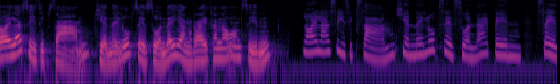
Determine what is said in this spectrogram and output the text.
ร้อยละ 43 เขียนในรูปเศษส่วนได้อย่างไรคะน้องออมสินร้อยละ 43 เขียนในรูปเศษส่วนได้เป็น เศษ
